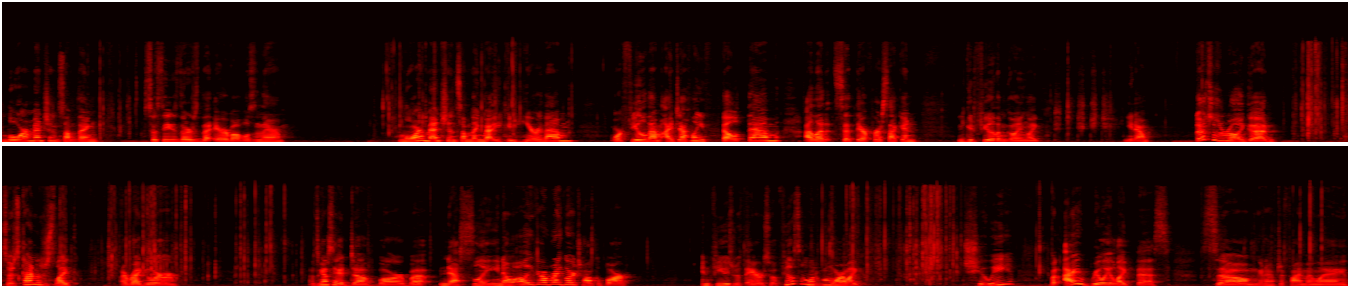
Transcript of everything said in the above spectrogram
Laura mentioned something. So see, there's the air bubbles in there. Laura mentioned something about you can hear them or feel them. I definitely felt them. I let it sit there for a second. You could feel them going like, you know? This is really good. So it's kind of just like a regular, I was gonna say a Dove bar, but Nestle, you know, like a regular chocolate bar infused with air. So it feels a little bit more like chewy, but I really like this. So I'm gonna have to find my way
